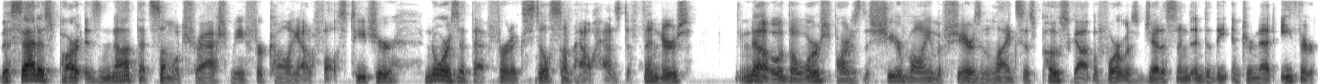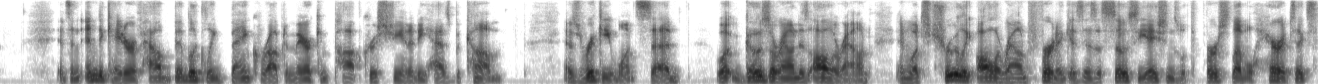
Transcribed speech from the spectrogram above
The saddest part is not that some will trash me for calling out a false teacher, nor is it that Furtick still somehow has defenders. No, the worst part is the sheer volume of shares and likes his post got before it was jettisoned into the internet ether. It's an indicator of how biblically bankrupt American pop Christianity has become. As Ricky once said, what goes around is all around, and what's truly all around Furtick is his associations with first level heretics,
